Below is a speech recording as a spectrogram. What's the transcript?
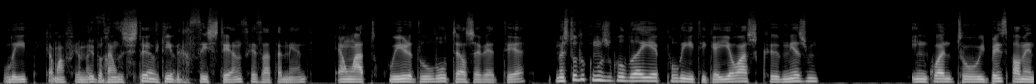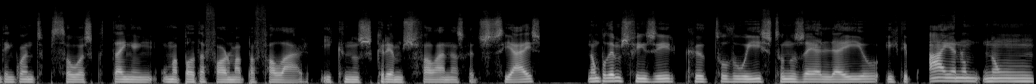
político, é uma afirmação resistência. política e de resistência, exatamente. É um ato queer de luta LGBT, mas tudo o que nos rodeia é política e eu acho que mesmo enquanto, e principalmente enquanto pessoas que têm uma plataforma para falar e que nos queremos falar nas redes sociais, não podemos fingir que tudo isto nos é alheio e que tipo, ah, eu não, não,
